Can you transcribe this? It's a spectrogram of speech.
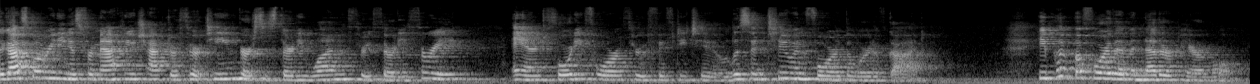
The gospel reading is from Matthew chapter 13, verses 31 through 33 and 44 through 52. Listen to and for the word of God. He put before them another parable.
